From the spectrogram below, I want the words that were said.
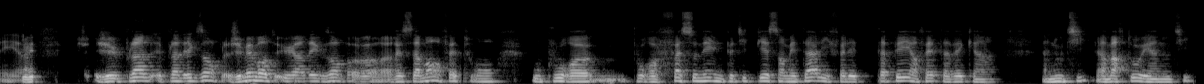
Et euh, j'ai eu plein, plein d'exemples. J'ai même eu un exemple euh, récemment, en fait, où, on- où pour, euh, pour façonner une petite pièce en métal, il fallait taper, en fait, avec un, un outil, un marteau et un outil,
